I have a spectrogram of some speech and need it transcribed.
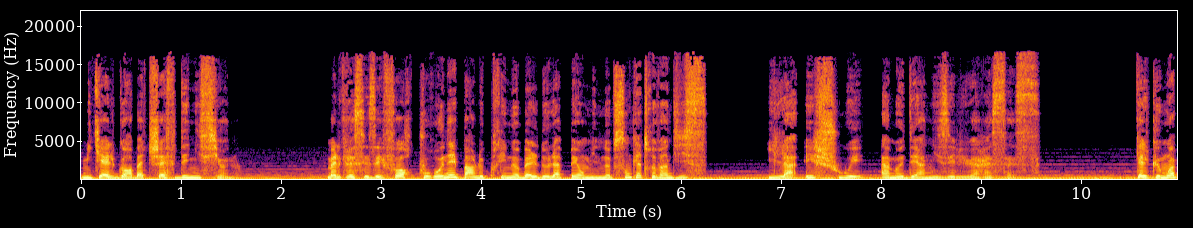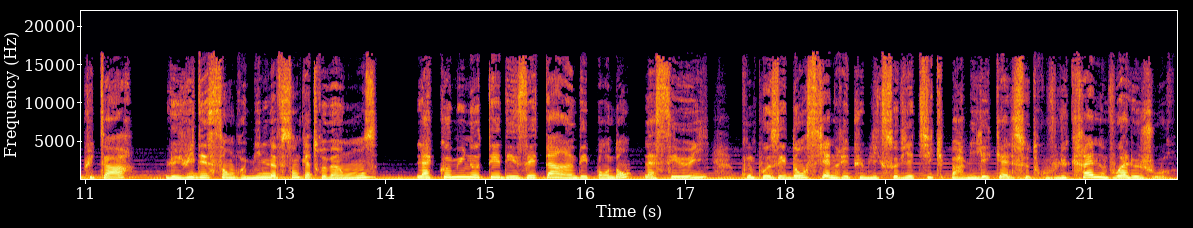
Mikhail Gorbatchev démissionne. Malgré ses efforts couronnés par le prix Nobel de la paix en 1990, il a échoué à moderniser l'URSS. Quelques mois plus tard, le 8 décembre 1991, la communauté des États indépendants, la CEI, composée d'anciennes républiques soviétiques parmi lesquelles se trouve l'Ukraine, voit le jour.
